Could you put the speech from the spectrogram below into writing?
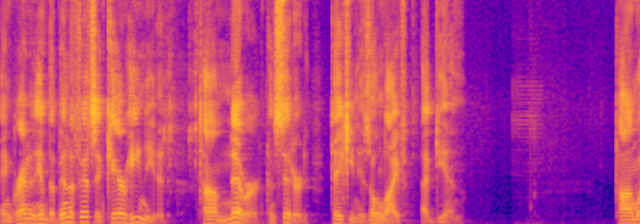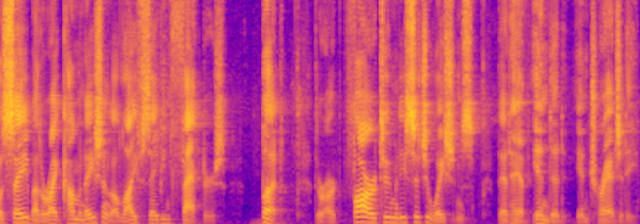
and granted him the benefits and care he needed, Tom never considered taking his own life again. Tom was saved by the right combination of life saving factors, but there are far too many situations that have ended in tragedy.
